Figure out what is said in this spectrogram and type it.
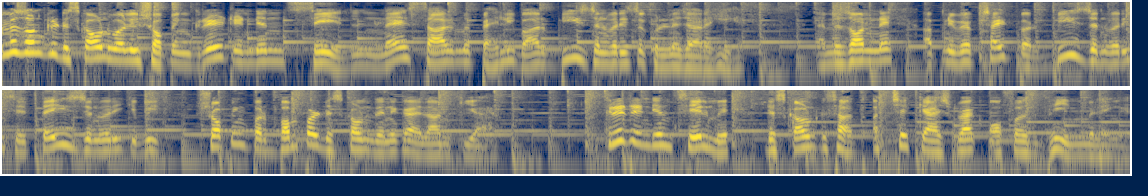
Amazon की डिस्काउंट वाली शॉपिंग ग्रेट इंडियन सेल नए साल में पहली बार 20 जनवरी से खुलने जा रही है Amazon ने अपनी वेबसाइट पर 20 जनवरी से 23 जनवरी के बीच शॉपिंग पर बम्पर डिस्काउंट देने का ऐलान किया है। ग्रेट इंडियन सेल में डिस्काउंट के साथ अच्छे कैशबैक ऑफर्स भी मिलेंगे।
